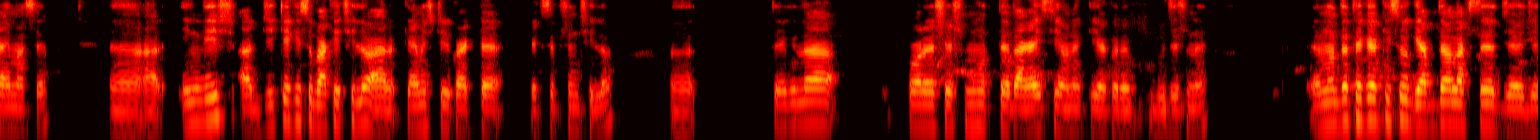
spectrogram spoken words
টাইম আছে। আর ইংলিশ আর জিকে কিছু বাকি ছিল আর কেমিস্ট্রির কয়েকটা এক্সেপশন ছিল। তো এগুলা পরে শেষ মুহূর্তে দাগাইছি অনেক ইয়া করে বুঝে শুনে। এর মধ্যে থেকে কিছু গ্যাপ দেওয়া লাগছে যে যে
